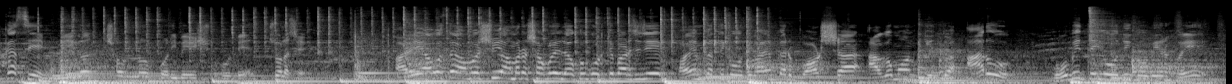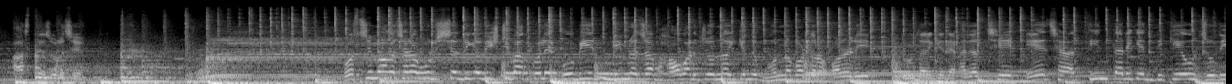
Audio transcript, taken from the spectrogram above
আকাশে মেঘাচ্ছন্ন পরিবেশ হতে চলেছে। আর এই অবস্থায় অবশ্যই আমরা সকলে লক্ষ্য করতে পারছি যে ভয়ঙ্কর থেকে অতি ভয়ঙ্কর বর্ষার আগমন কিন্তু আরও গভীর থেকে অতি গভীর হয়ে আসতে চলেছে। পশ্চিমবঙ্গ ছাড়া উড়িষ্যার দিকে দৃষ্টিপাত করলে গভীর নিম্নচাপ হওয়ার জন্য কিন্তু ঘূর্ণাবর্তন অলরেডি দু তারিখে দেখা যাচ্ছে। এছাড়া তিন তারিখের দিকেও যদি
